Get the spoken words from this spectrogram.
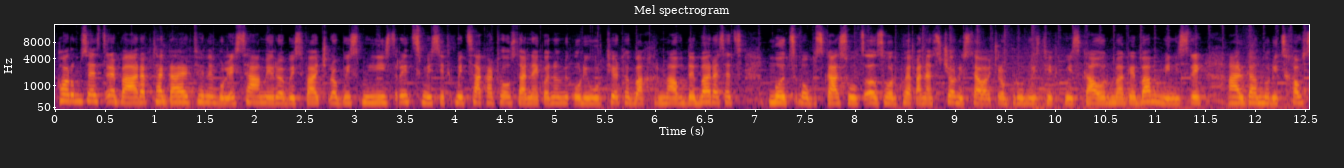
ფორუმს ესწრება არაბთა გაერთიანებული საამიროების ვაჭრობის მინისტრიც, მისი თქმით საქართველოსთან ეკონომიკური ურთიერთობა ხრმავდება, რასაც მოწმობს გასულ წელს ორ ქვეყანას შორის სავაჭრო ბრუნვის თითქმის გაორმაგება. მინისტრი არ გამორიცხავს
